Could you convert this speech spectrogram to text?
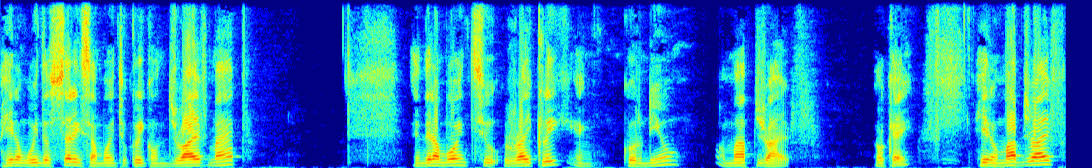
Here on Windows settings, I'm going to click on drive map. And then I'm going to right click and go to new map drive. Okay, here on map drive,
